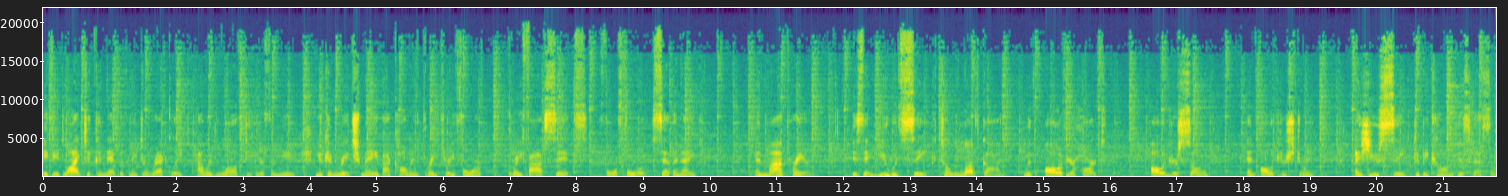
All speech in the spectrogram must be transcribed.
If you'd like to connect with me directly, I would love to hear from you. You can reach me by calling 334 356 4478. And my prayer is that you would seek to love God with all of your heart, all of your soul, and all of your strength as you seek to become His vessel.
